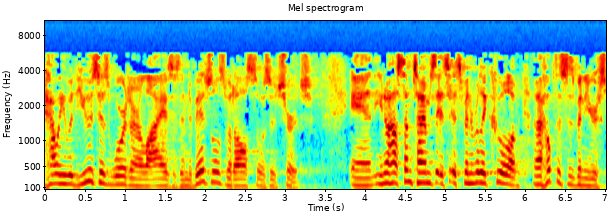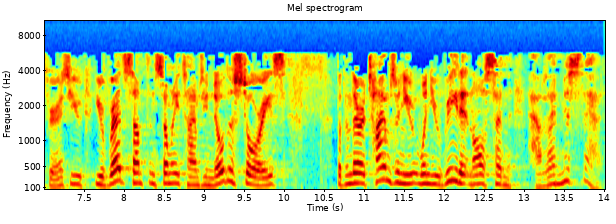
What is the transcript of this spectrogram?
how He would use His Word in our lives as individuals, but also as a church. And you know how sometimes it's, it's been really cool, and I hope this has been your experience. You, you've read something so many times, you know the stories, but then there are times when you, when you read it and all of a sudden, how did I miss that?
